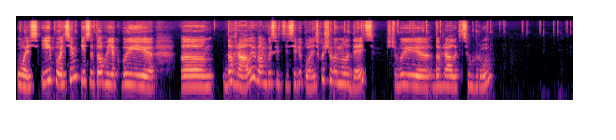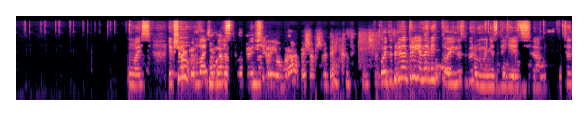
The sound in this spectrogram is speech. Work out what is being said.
Ось, і потім, після того, як ви е, дограли, вам висвітиться віконечко, що ви молодець, що ви дограли в цю гру. Ось. Якщо у вас на три обрати, щоб швиденько закінчити. Ой, то 3 на 3 я навіть той не зберу, мені здається. Це,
